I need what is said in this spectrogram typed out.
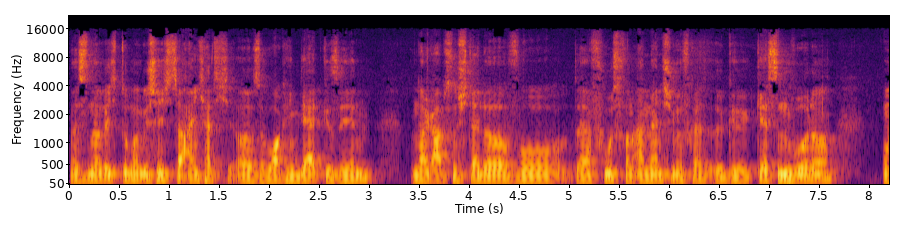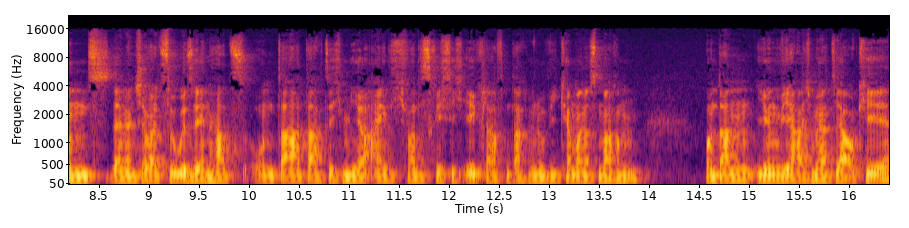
Das ist eine richtig dumme Geschichte. Eigentlich hatte ich äh, The Walking Dead gesehen und da gab es eine Stelle, wo der Fuß von einem Menschen äh, gegessen wurde und der Mensch dabei zugesehen hat und da dachte ich mir, eigentlich war das richtig ekelhaft und dachte mir nur, wie kann man das machen? Und dann irgendwie habe ich mir gedacht, ja okay,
